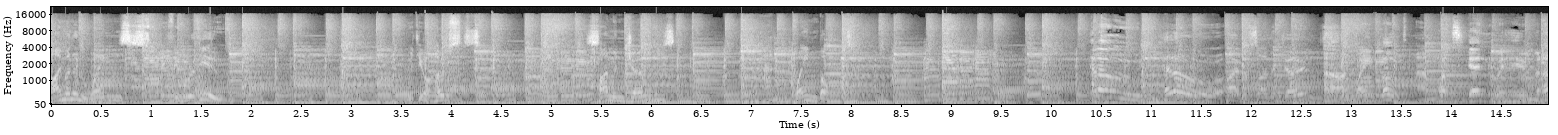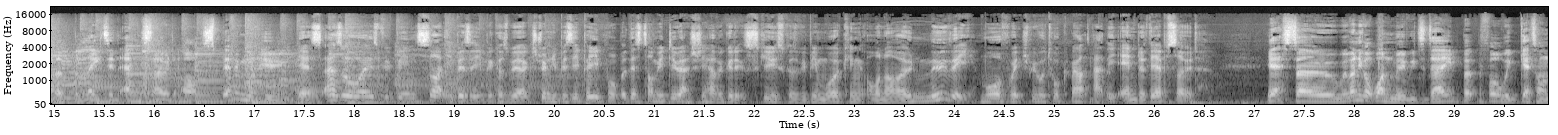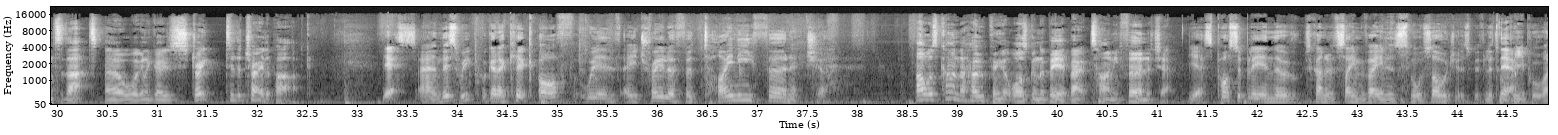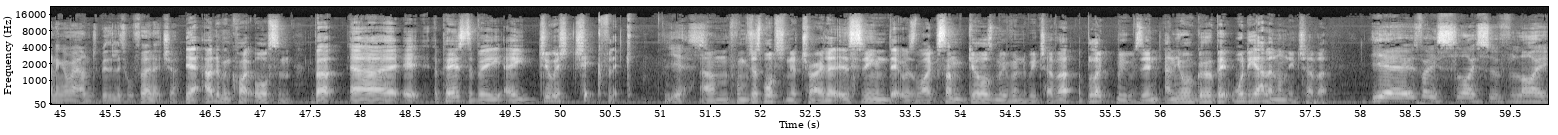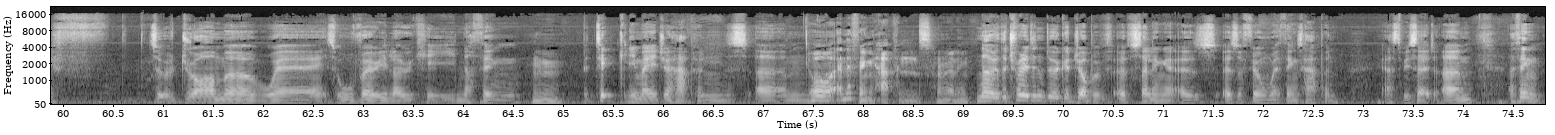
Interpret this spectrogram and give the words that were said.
Simon and Wayne's Spiffing Review. With your hosts, Simon Jones and Wayne Bolt. Hello, Hello, I'm Simon Jones. I'm Wayne Bolt, and once again we're here with another belated episode of Spiffing Review. Yes, as always, we've been slightly busy because we are extremely busy people, but this time we do actually have a good excuse because we've been working on our own movie, more of which we will talk about at the end of the episode. Yes, so we've only got one movie today, but before we get on to that, uh, we're going to go straight to the trailer park. Yes, and this week we're going to kick off with a trailer for Tiny Furniture. I was kind of hoping it was going to be about tiny furniture. Yes, possibly in the kind of same vein as Small Soldiers, with little Yeah. people running around with little furniture. Yeah, that would have been quite awesome, but uh, it appears to be a Jewish chick flick. Yes. Um, from just watching the trailer, it seemed it was like some girls move into each other, a bloke moves in, and you all go a bit Woody Allen on each other. Yeah, it was very slice of life sort of drama where it's all very low key, nothing particularly major happens. Um, Or anything happens, really. No, the trailer didn't do a good job of, of selling it as as a film where things happen. It has to be said. Um, I think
